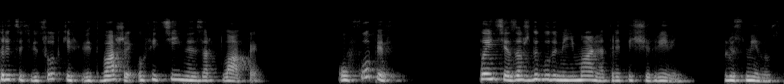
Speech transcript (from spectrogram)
30% від вашої офіційної зарплати. У ФОПів пенсія завжди буде мінімальна 3 тисячі гривень, плюс-мінус.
